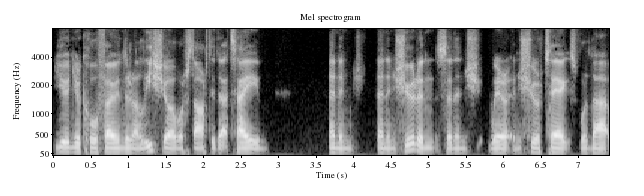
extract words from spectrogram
you and your co-founder Alicia were started at a time in in, in insurance and ins- where insurtechs were that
